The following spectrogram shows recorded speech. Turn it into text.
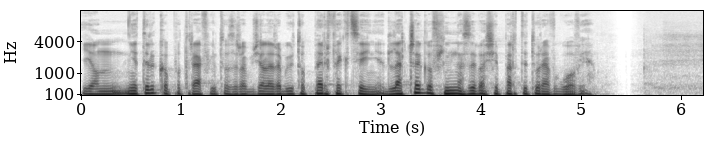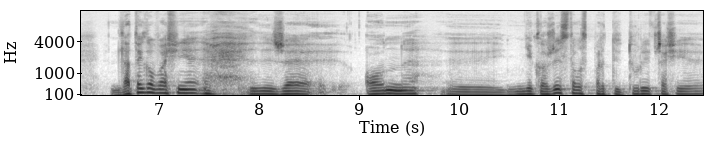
I on nie tylko potrafił to zrobić, ale robił to perfekcyjnie. Dlaczego film nazywa się Partytura w głowie? Dlatego właśnie, że on y, nie korzystał z partytury w czasie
